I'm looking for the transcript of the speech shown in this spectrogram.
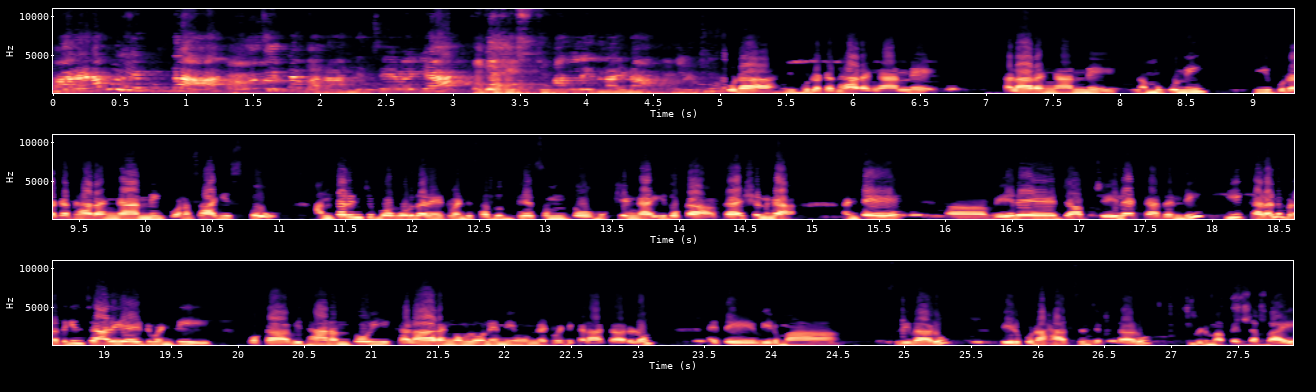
మరణము లేకుండా చిన్న వరాన్ని ఇచ్చేవయ్యా తదహస్తు అనలేదు నాయన. అనలేదు. కూడా ఈ బుర్రకథా రంగాన్ని కళారంగాన్ని నమ్ముకుని ఈ బుర్రకథా రంగాన్ని కొనసాగిస్తూ అంతరించిపోకూడదు అనేటువంటి సదుద్దేశంతో ముఖ్యంగా ఇదొక ఫ్యాషన్గా అంటే ఆ, వేరే జాబ్ చేయలేక కాదండి ఈ కళను బ్రతికించాలి అనేటువంటి ఒక విధానంతో ఈ కళారంగంలోనే మేము ఉన్నటువంటి కళాకారులు. అయితే వీరు మా శ్రీవారు. వీరు కూడా హాస్యం చెప్తారు. వీడు మా పెద్ద అబ్బాయి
